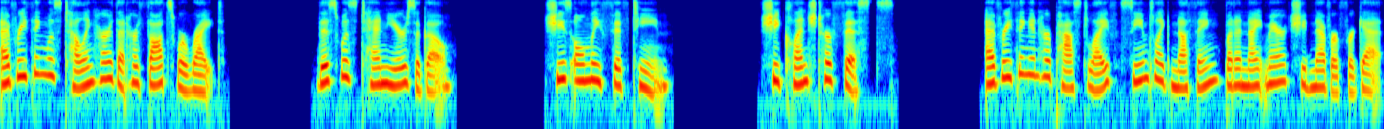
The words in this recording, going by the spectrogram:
everything was telling her that her thoughts were right. This was 10 years ago. She's only 15. She clenched her fists. Everything in her past life seemed like nothing but a nightmare she'd never forget.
